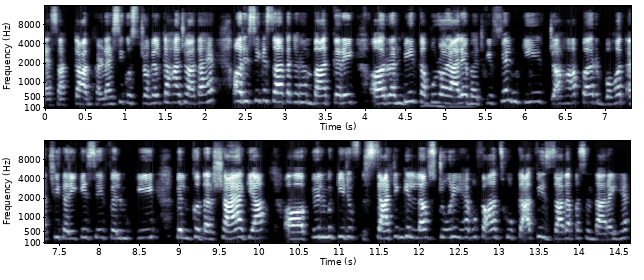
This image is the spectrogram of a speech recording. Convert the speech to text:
ऐसा काम करना, इसी को स्ट्रगल कहा जाता है। और इसी के साथ अगर हम बात करें, और रणबीर कपूर और आलिया भट्ट की फ़िल्म की, जहाँ पर बहुत अच्छी तरीके से फ़िल्म की फ़िल्म को दर्शाया गया, और फ़िल्म की जो स्टार्टिंग की लव स्टोरी है, वो फैंस को काफ़ी ज़्यादा पसंद आ रही है।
